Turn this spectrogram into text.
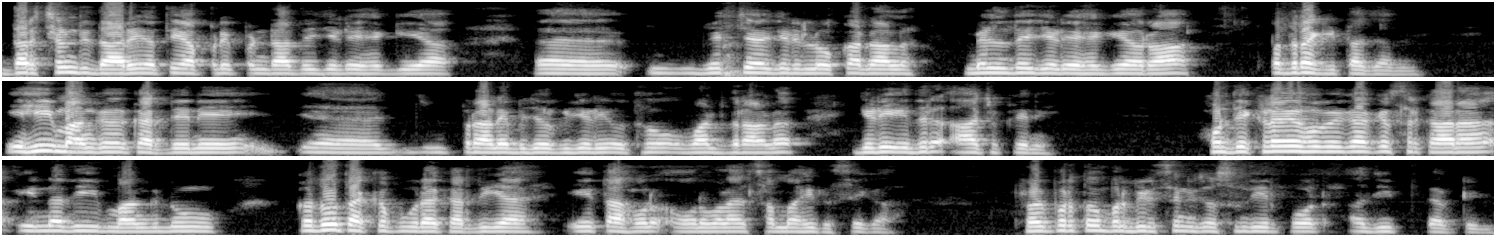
ਦਰਸ਼ਨ ਦਿਦਾਰੇ ਅਤੇ ਆਪਣੇ ਪਿੰਡਾਂ ਦੇ ਜਿਹੜੇ ਹੈਗੇ ਆ ਵਿੱਚ ਜਿਹੜੇ ਲੋਕਾਂ ਨਾਲ ਮਿਲਦੇ ਜਿਹੜੇ ਹੈਗੇ ਆ ਰਾਹ ਪੱਧਰਾ ਕੀਤਾ ਜਾਵੇ। ਇਹੀ ਮੰਗ ਕਰਦੇ ਨੇ ਪੁਰਾਣੇ ਬਜ਼ੁਰਗ ਜਿਹੜੇ ਉਥੋਂ ਵੰਡ ਦੌਰਾਨ ਜਿਹੜੇ ਇਧਰ ਆ ਚੁੱਕੇ ਨੇ। ਹੁਣ ਦੇਖਣਾ ਇਹ ਹੋਵੇਗਾ ਕਿ ਸਰਕਾਰਾਂ ਇਹਨਾਂ ਦੀ ਮੰਗ ਨੂੰ ਕਦੋਂ ਤੱਕ ਪੂਰਾ ਕਰਦੀ ਹੈ ਇਹ ਤਾਂ ਹੁਣ ਆਉਣ ਵਾਲਾ ਸਮਾਂ ਹੀ ਦੱਸੇਗਾ। ਫਿਰੋਜ਼ਪੁਰ ਤੋਂ ਬਲਬੀਰ ਸਿੰਘ ਜੋਸਨ ਦੀ ਰਿਪੋਰਟ, ਅਜੀਤ ਵੈਬ ਟੀਵੀ।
